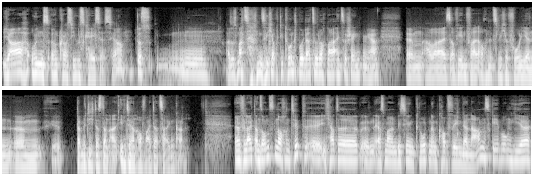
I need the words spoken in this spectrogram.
ja, und, und Cross-Use Cases, ja. Das, mm, also es macht Sinn, sich auch die Tonspur dazu noch mal einzuschenken, ja. Ähm, aber ist auf jeden Fall auch nützliche Folien, ähm, damit ich das dann intern auch weiter zeigen kann. Äh, vielleicht ansonsten noch ein Tipp. Äh, ich hatte äh, erstmal ein bisschen Knoten im Kopf wegen der Namensgebung hier.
